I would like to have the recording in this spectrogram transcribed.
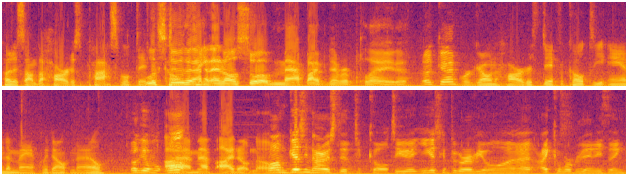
Put us on the hardest possible difficulty. Let's do that, and also a map I've never played. Okay. We're going hardest difficulty and a map we don't know. Okay. Well, a map I don't know. well, I'm guessing the hardest difficulty. You, you guys can pick whatever you want. I, I can work with anything.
